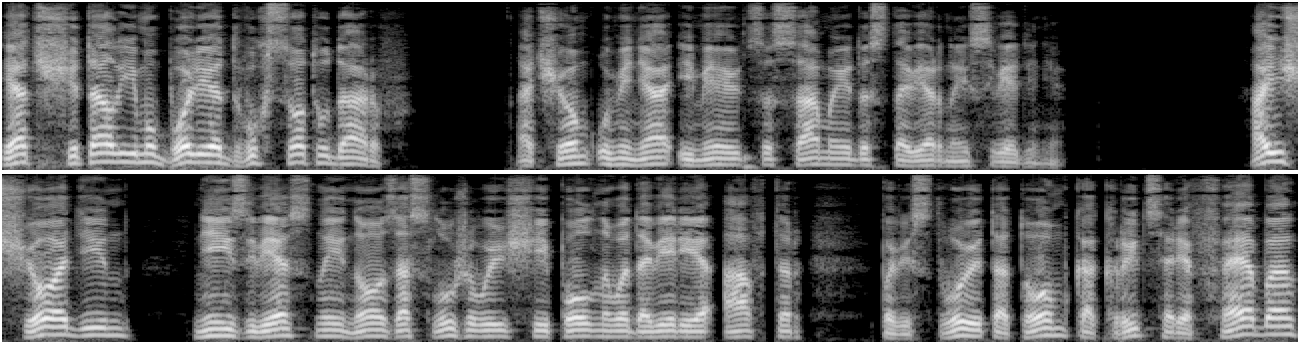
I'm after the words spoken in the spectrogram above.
и отсчитал ему более двухсот ударов, о чем у меня имеются самые достоверные сведения. А еще один неизвестный, но заслуживающий полного доверия автор повествует о том, как рыцаря Феба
